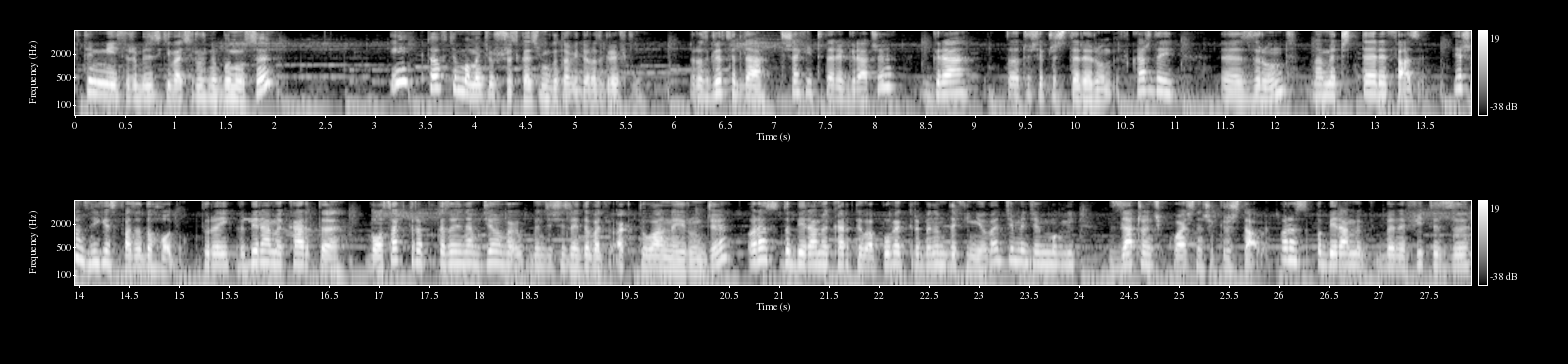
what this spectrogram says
w tym miejscu, żeby zyskiwać różne bonusy. I to w tym momencie już wszystko, jesteśmy gotowi do rozgrywki. Rozgrywce dla 3 i 4 graczy gra to oczywiście przez 4 rundy. W każdej e, z rund mamy 4 fazy. Pierwszą z nich jest faza dochodu, w której wybieramy kartę bossa, która pokazuje nam, gdzie on będzie się znajdować w aktualnej rundzie oraz dobieramy karty łapówek, które będą definiować, gdzie będziemy mogli zacząć kłaść nasze kryształy oraz pobieramy benefity z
